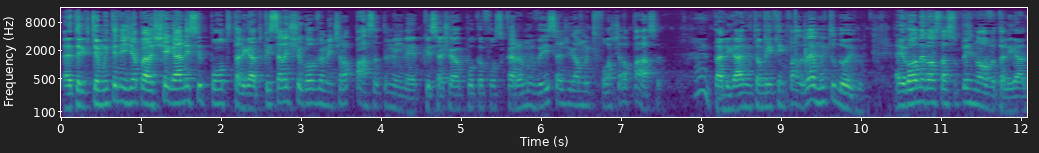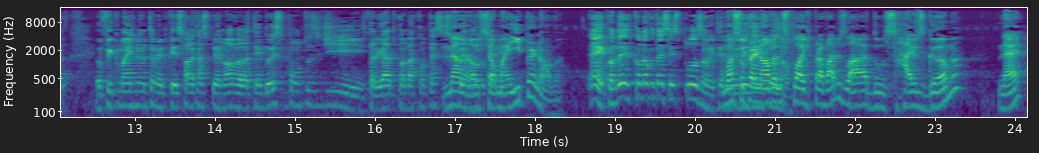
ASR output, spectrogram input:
Ela teria que ter muita energia pra ela chegar nesse ponto, tá ligado? Porque se ela chegou, obviamente, ela passa também, né? Porque se ela chegar com pouca força, o cara não vê. E se ela chegar muito forte, ela passa. Tá ligado? Então meio que tem que passar. É muito doido. É igual o negócio da supernova, tá ligado? Eu fico imaginando também, porque eles falam que a supernova ela tem dois pontos de. Tá ligado? Quando acontece a Não, supernova. não, isso é uma hipernova. É, quando, quando acontece a explosão, entendeu? Uma supernova explode pra vários lados, raios gama, né?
